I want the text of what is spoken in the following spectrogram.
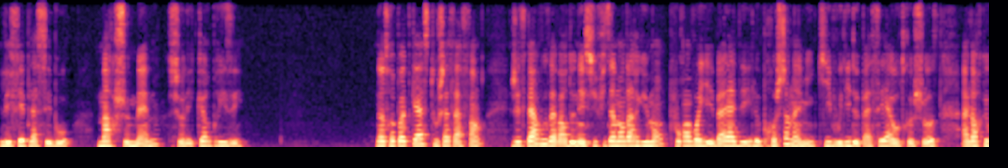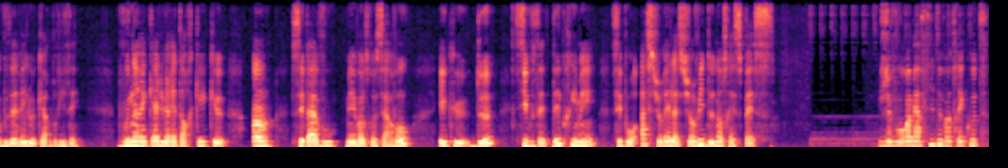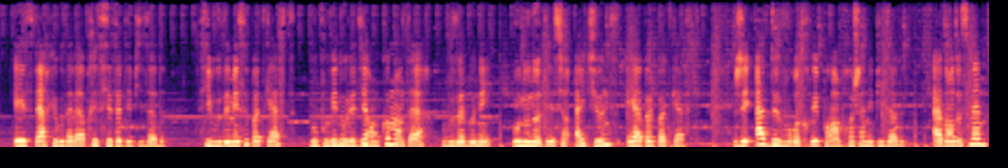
L'effet placebo marche même sur les cœurs brisés. Notre podcast touche à sa fin J'espère vous avoir donné suffisamment d'arguments pour envoyer balader le prochain ami qui vous dit de passer à autre chose alors que vous avez le cœur brisé. Vous n'aurez qu'à lui rétorquer que 1. C'est pas vous, mais votre cerveau, et que 2. Si vous êtes déprimé, c'est pour assurer la survie de notre espèce. Je vous remercie de votre écoute et espère que vous avez apprécié cet épisode. Si vous aimez ce podcast, vous pouvez nous le dire en commentaire, vous abonner ou nous noter sur iTunes et Apple Podcasts. J'ai hâte de vous retrouver pour un prochain épisode. À dans deux semaines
